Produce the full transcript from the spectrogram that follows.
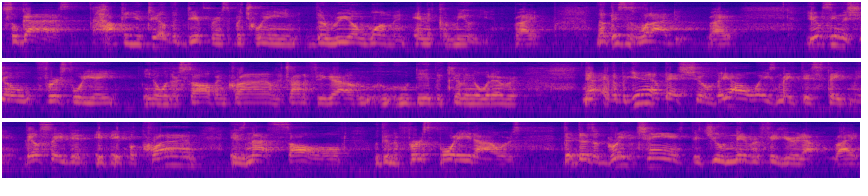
So, guys, how can you tell the difference between the real woman and the chameleon, right? Now, this is what I do, right? You ever seen the show First 48? You know, where they're solving crime, they're trying to figure out who, who, who did the killing or whatever. Now, at the beginning of that show, they always make this statement. They'll say that if, if a crime is not solved within the first 48 hours, that there's a great chance that you'll never figure it out, right?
